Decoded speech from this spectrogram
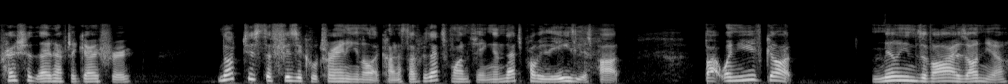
pressure they'd have to go through, not just the physical training and all that kind of stuff, because that's one thing, and that's probably the easiest part. But when you've got millions of eyes on you,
